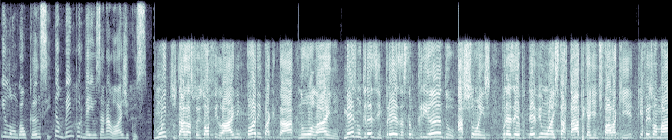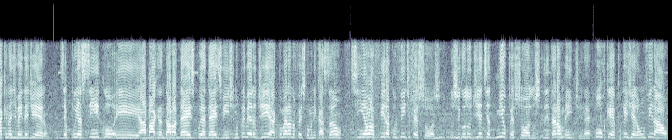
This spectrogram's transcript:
e longo alcance, também por meios analógicos. Muitas das ações offline podem impactar no online. Mesmo grandes empresas estão criando ações. Por exemplo, teve uma startup que a gente fala aqui que fez uma máquina de vender dinheiro. Você punha 5 e a máquina dava 10, punha 10, 20. No primeiro dia, como ela não fez comunicação, tinha uma fila com 20 pessoas. No segundo dia tinha mil pessoas, literalmente, né? Por quê? Porque gerou um viral.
